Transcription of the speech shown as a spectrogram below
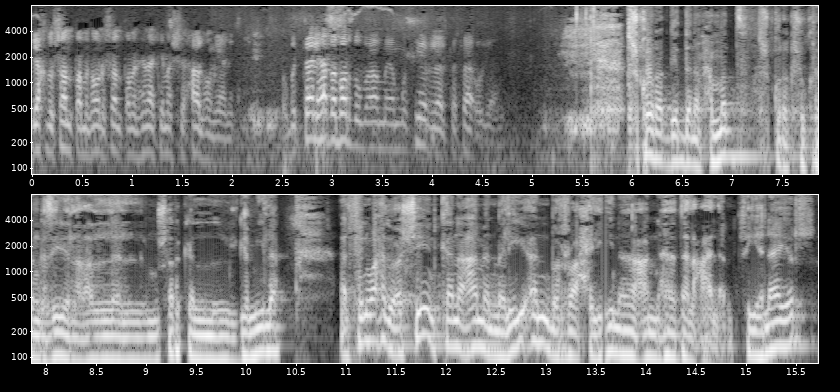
بياخذوا شنطة من هون وشنطة من هناك يمشي حالهم يعني. وبالتالي هذا برضه مثير للتفاؤل يعني. أشكرك جدا يا محمد. أشكرك شكرا جزيلا على المشاركة الجميلة. 2021 كان عاما مليئا بالراحلين عن هذا العالم. في يناير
